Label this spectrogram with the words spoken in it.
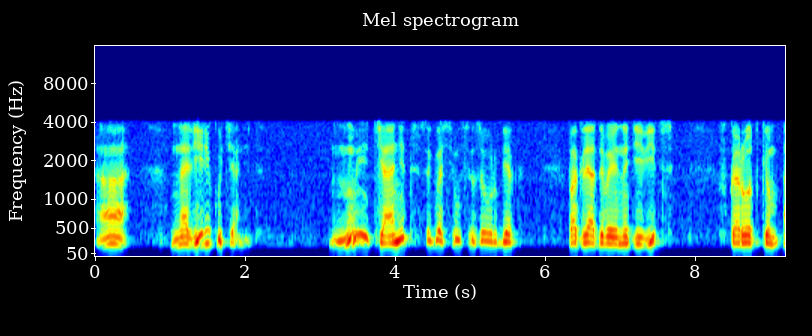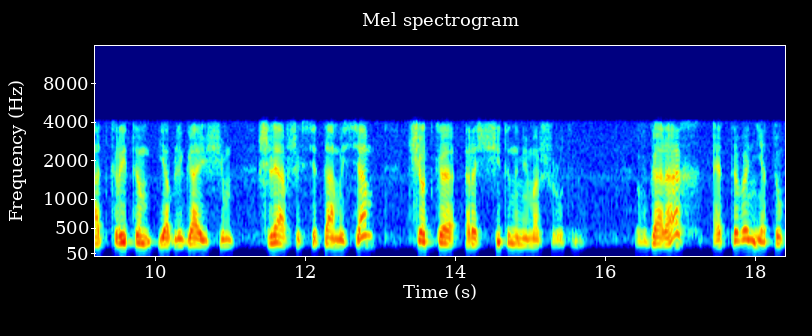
А, на лирику тянет. Ну и тянет, согласился Заурбек, поглядывая на девиц, в коротком, открытом и облегающем шлявшихся там и сям четко рассчитанными маршрутами. В горах этого нету.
